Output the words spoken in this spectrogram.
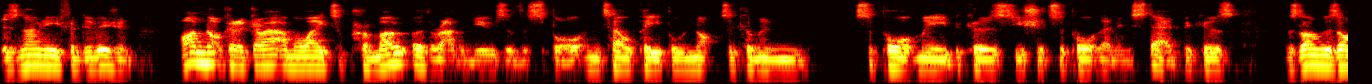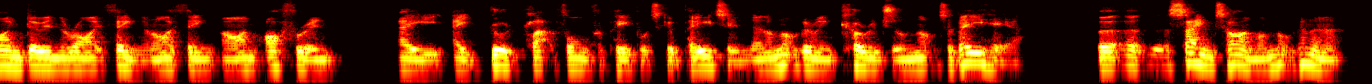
There's no need for division. I'm not going to go out of my way to promote other avenues of the sport and tell people not to come and support me because you should support them instead. Because as long as I'm doing the right thing and I think I'm offering a, a good platform for people to compete in, then I'm not going to encourage them not to be here. But at the same time, I'm not gonna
